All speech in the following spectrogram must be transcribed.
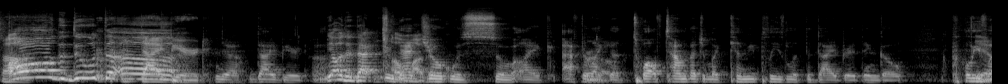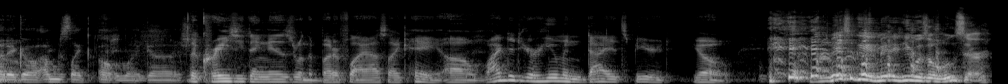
by oh, the dude with the uh, Dye Beard. Yeah, dye beard. Uh, Yo, did that? Dude, oh my that God. joke was so like after like the twelfth time that I'm like, can we please let the dye beard thing go? Please let it go. I'm just like, oh my gosh. The crazy thing is when the butterfly asks like, "Hey, uh, why did your human dye its beard?" Yo, He basically admitted he was a loser.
